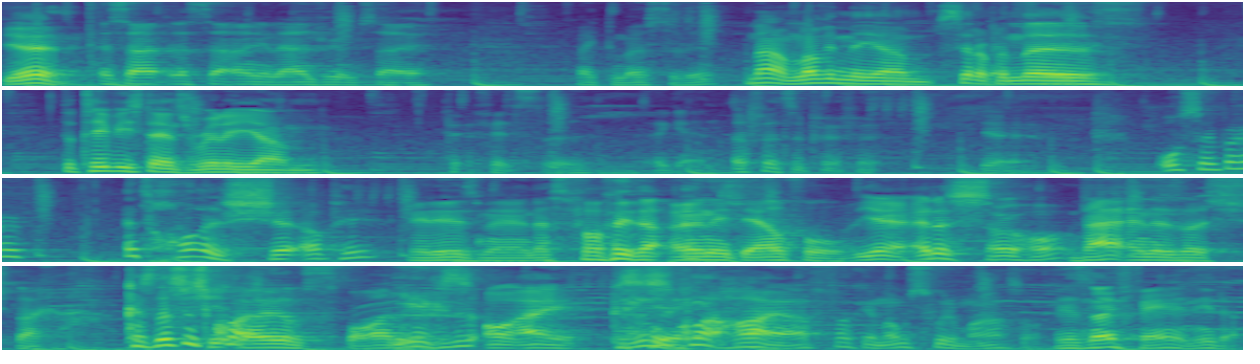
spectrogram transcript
yeah. That's that, that's the only lounge room, so make the most of it. No, I'm loving the um, setup and the the TV stand's really um, fits the again. it fits it perfect. Yeah. Also, bro, it's hot as shit up here. It is, man. That's probably the only downfall. Yeah, it is so hot. That and there's a sh- like Cause this is quite. shitload of spiders. Yeah, cause this, oh, I, cause this is quite high. I fucking, I'm sweating my ass off. There's no fan either.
